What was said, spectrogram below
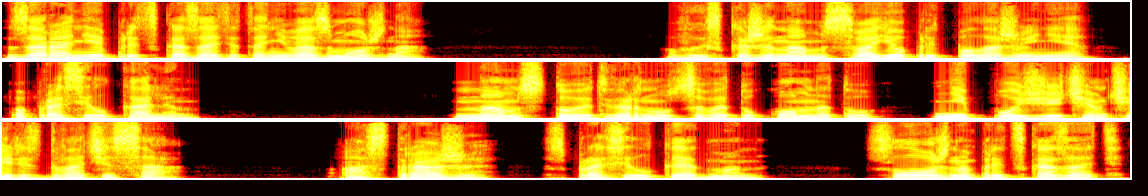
Заранее предсказать это невозможно. «Выскажи нам свое предположение», – попросил Калин. «Нам стоит вернуться в эту комнату не позже, чем через два часа». «А стражи?» – спросил Кэдман. Сложно предсказать.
